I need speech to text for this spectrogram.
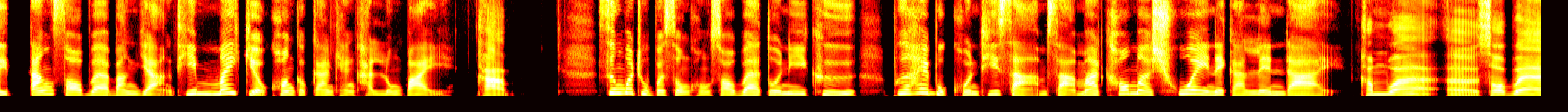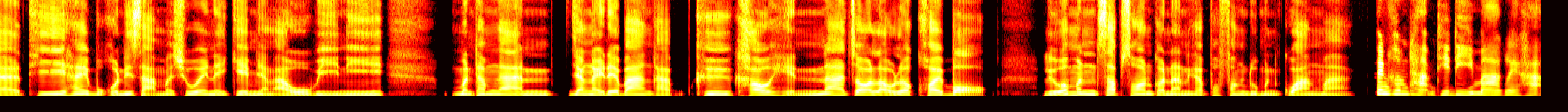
ติดตั้งซอฟต์แวร์บางอย่างที่ไม่เกี่ยวข้องกับการแข่งขันลงไป ครับ ซึ่งวัตถุประสงค์ของซอฟต์แวร์ตัวนี้คือ เพื่อให้บุคคลที่ 3 สามารถเข้ามาช่วยในการเล่นได้คำว่าเอ่อซอฟต์แวร์ที่ให้บุคคลที่ 3 มาช่วยในเกมอย่าง ROV นี้ มันทำงานยังไงได้บ้างครับ คือเขาเห็นหน้าจอเราแล้วคอยบอก หรือว่ามันซับซ้อนกว่านั้นครับเพราะฟังดูมันกว้างมาก เป็นคำถามที่ดีมากเลยค่ะ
